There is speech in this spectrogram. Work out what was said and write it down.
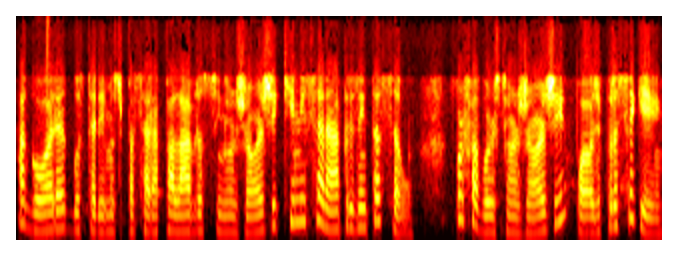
Agora, gostaríamos de passar a palavra ao Sr. Jorge, que iniciará a apresentação. Por favor, Sr. Jorge, pode prosseguir.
